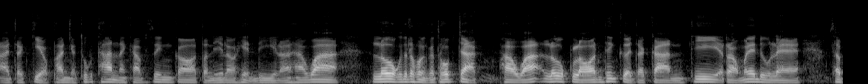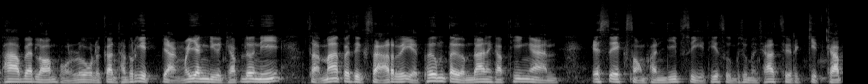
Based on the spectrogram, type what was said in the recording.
อาจจะเกี่ยวพันกับทุกท่านนะครับ ซึ่งก็ตอนนี้เราเห็นดีแล้วฮะว่าโลกได้รับผลกระทบจากภาวะโลกร้อนที่เกิดจากการที่เราไม่ได้ดูแลสภาพแวดล้อมของโลกและการทำธุรกิจอย่างไม่ยั่งยืนครับ เรื่องนี้สามารถไปศึกษารายละเอียดเพิ่มเติมได้นะครับที่งาน SX 2024 ที่ศูนย์ประชุมแห่งชาติเศรษฐกิจครับ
